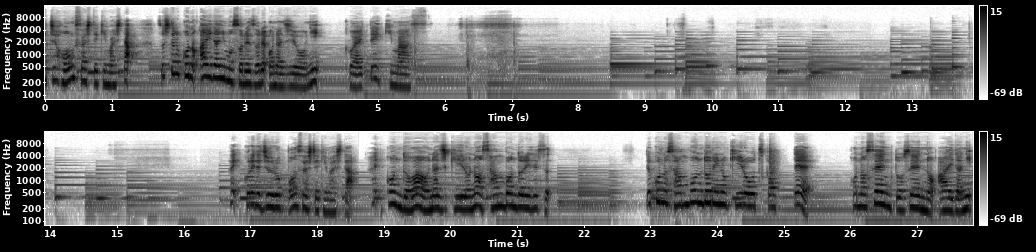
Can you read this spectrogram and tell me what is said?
8本刺してきました。そしたらこの間にもそれぞれ同じように加えていきます。はい、これで16本刺してきました。はい、今度は同じ黄色の3本取りです。で、この3本取りの黄色を使って、この線と線の間に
